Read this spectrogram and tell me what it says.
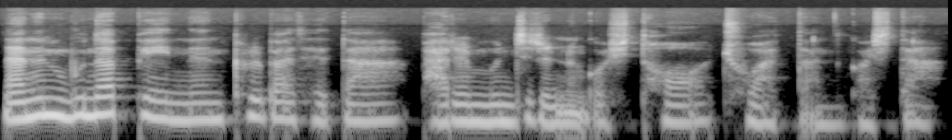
나는 문 앞에 있는 풀밭에다 발을 문지르는 것이 더 좋았던 것이다.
